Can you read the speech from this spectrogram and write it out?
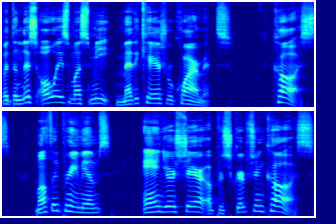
but the list always must meet Medicare's requirements. Costs Monthly premiums and your share of prescription costs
